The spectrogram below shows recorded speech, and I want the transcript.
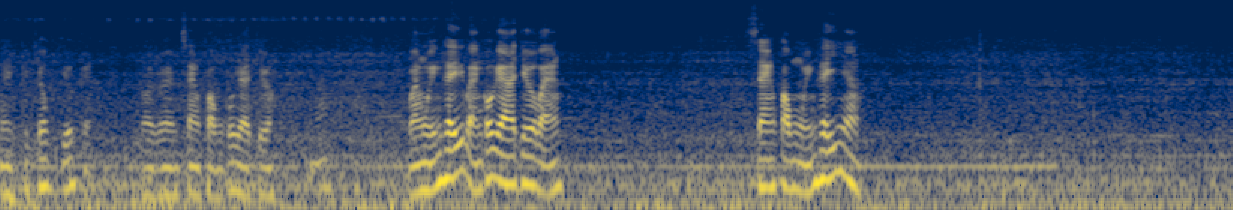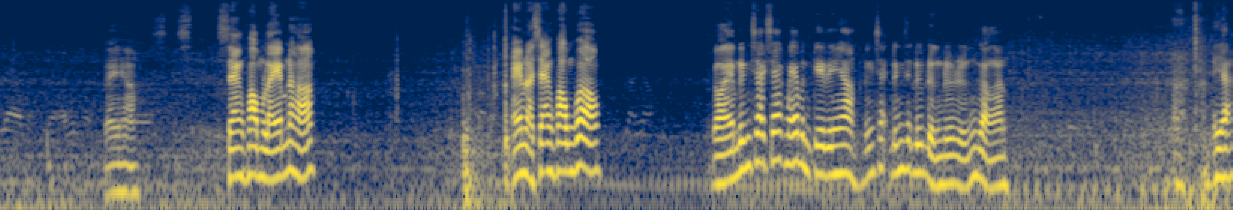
đây cái chốt trước kìa. Rồi, em sang phòng có ra chưa? Bạn Nguyễn Thí bạn có ra chưa bạn? Sang phòng Nguyễn Thí nha. Đây hả? Sang phong là em đó hả? Em là sang phong phải không? Rồi em đứng sát sát mé bên kia đi nha. Đứng sát đứng đứng đừng đừng, đừng gần anh. À, dạ.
